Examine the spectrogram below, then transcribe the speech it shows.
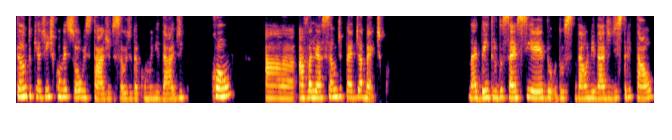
Tanto que a gente começou o estágio de saúde da comunidade com a avaliação de pé diabético. Né, dentro do CSE, do, do, da unidade distrital,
